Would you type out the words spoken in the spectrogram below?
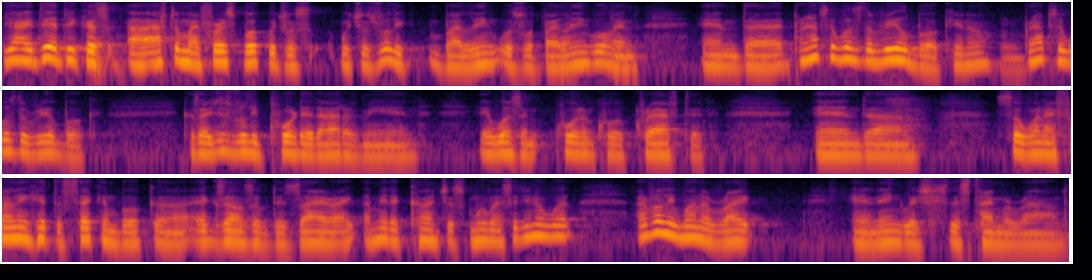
Yeah, I did because uh, after my first book, which was which was really bilingual, was bilingual, right. yeah. and and uh, perhaps it was the real book, you know, mm. perhaps it was the real book, because I just really poured it out of me, and it wasn't quote unquote crafted, and uh, so when I finally hit the second book, uh, Exiles of Desire, I, I made a conscious move. I said, you know what, I really want to write in English this time around,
